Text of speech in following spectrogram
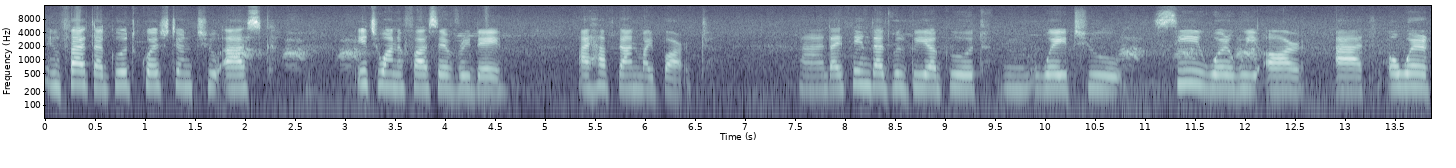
In fact, a good question to ask each one of us every day, I have done my part. And I think that will be a good um, way to see where we are at, our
